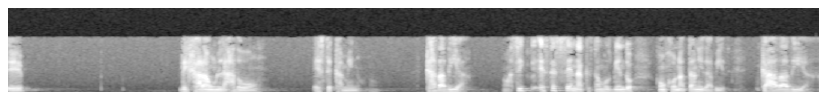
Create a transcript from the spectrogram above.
eh, dejar a un lado este camino. Cada día Así, esta escena que estamos viendo con Jonatán y David, cada día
